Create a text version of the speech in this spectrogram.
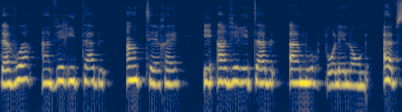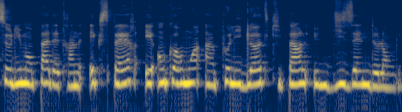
d'avoir un véritable intérêt et un véritable amour pour les langues. Absolument pas d'être un expert et encore moins un polyglotte qui parle une dizaine de langues.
